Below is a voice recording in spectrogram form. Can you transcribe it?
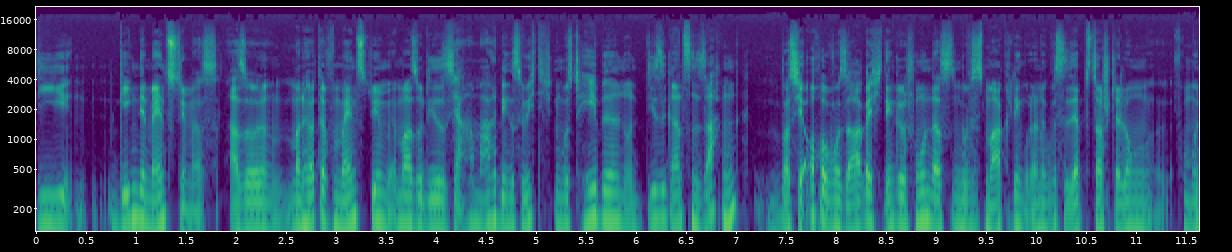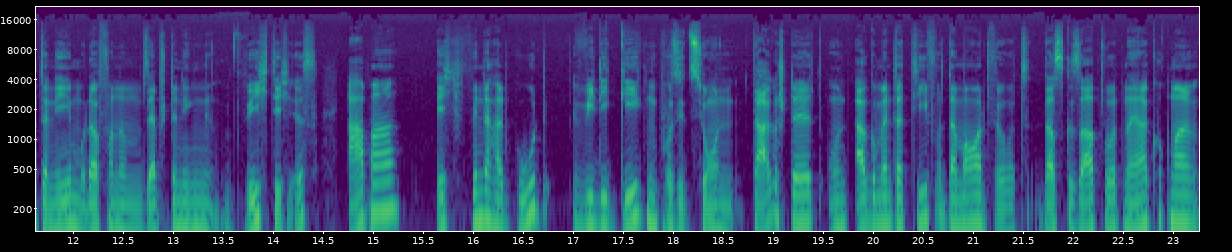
die gegen den Mainstream ist. Also man hört ja vom Mainstream immer so dieses, ja, Marketing ist wichtig, du musst hebeln und diese ganzen Sachen. Was ich auch irgendwo sage, ich denke schon, dass ein gewisses Marketing oder eine gewisse Selbstdarstellung vom Unternehmen oder von einem Selbstständigen wichtig ist. Aber ich finde halt gut, wie die Gegenposition dargestellt und argumentativ untermauert wird. Dass gesagt wird, naja, guck mal,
